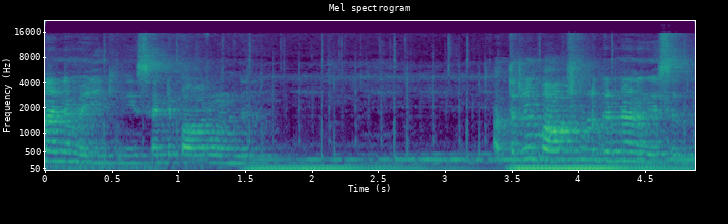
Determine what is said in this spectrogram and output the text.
തന്നെ മരിക്കും ഗീസ് എൻ്റെ പവറുണ്ട് അത്രയും പവർഫുൾ ഗണ്ണാണ് ഗീസ് അത്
